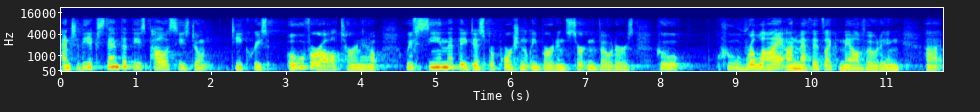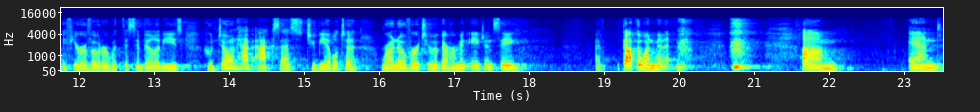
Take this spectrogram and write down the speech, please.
And to the extent that these policies don't decrease overall turnout, we've seen that they disproportionately burden certain voters who, who rely on methods like mail voting, uh, if you're a voter with disabilities, who don't have access to be able to run over to a government agency. I've got the one minute. um, and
